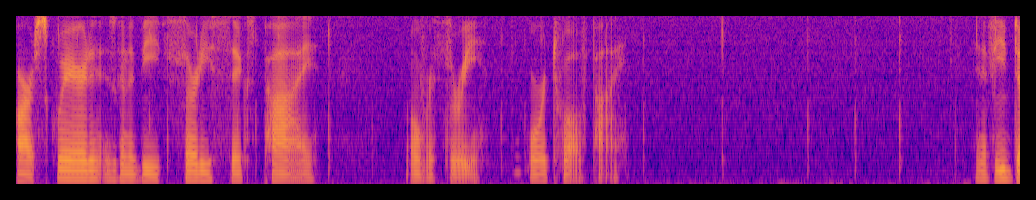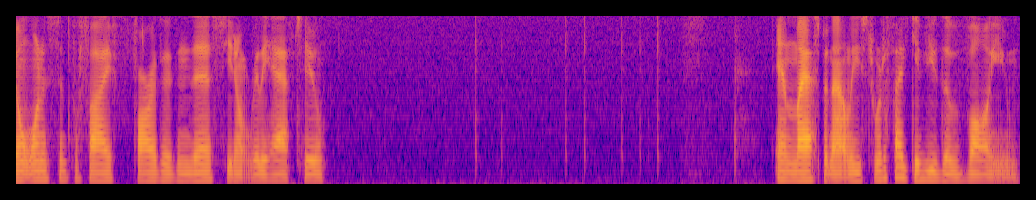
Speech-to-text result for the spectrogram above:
r squared is going to be 36 pi over 3 or 12 pi And if you don't want to simplify farther than this, you don't really have to. And last but not least, what if I give you the volume?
